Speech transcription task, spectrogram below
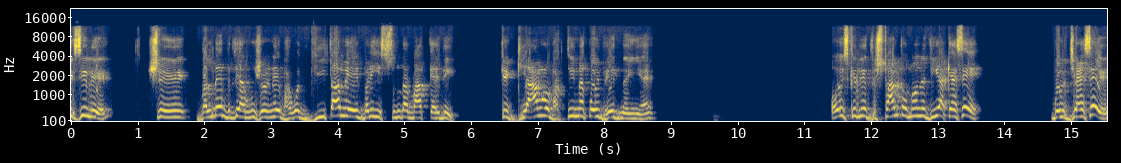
इसीलिए श्री बलदेव विद्याभूषण ने भगवत गीता में एक बड़ी सुंदर बात कह दी कि ज्ञान और भक्ति में कोई भेद नहीं है। और इसके लिए दृष्टांत तो उन्होंने दिया कैसे? बोले, जैसे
